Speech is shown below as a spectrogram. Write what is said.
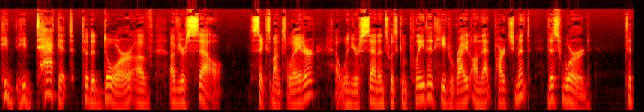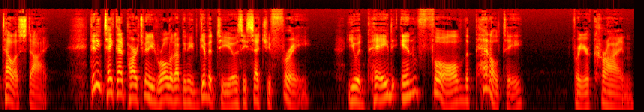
he'd, he'd tack it to the door of, of your cell. Six months later, uh, when your sentence was completed, he'd write on that parchment this word, tetelestai. Then he'd take that parchment, he'd roll it up, and he'd give it to you as he set you free. You had paid in full the penalty for your crime.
